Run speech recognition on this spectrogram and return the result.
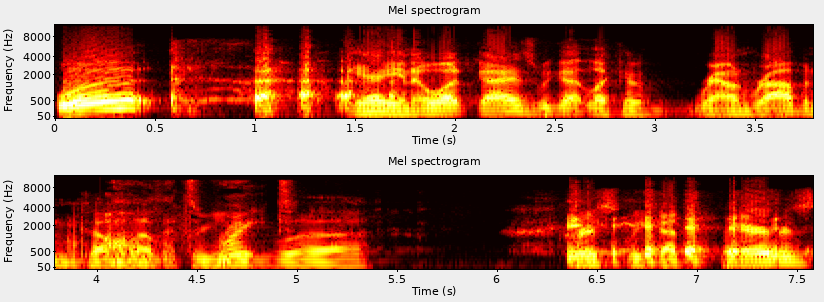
What? yeah, you know what, guys? We got like a round robin coming Oh, up that's for right. you, uh, Chris. We got the Bears.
